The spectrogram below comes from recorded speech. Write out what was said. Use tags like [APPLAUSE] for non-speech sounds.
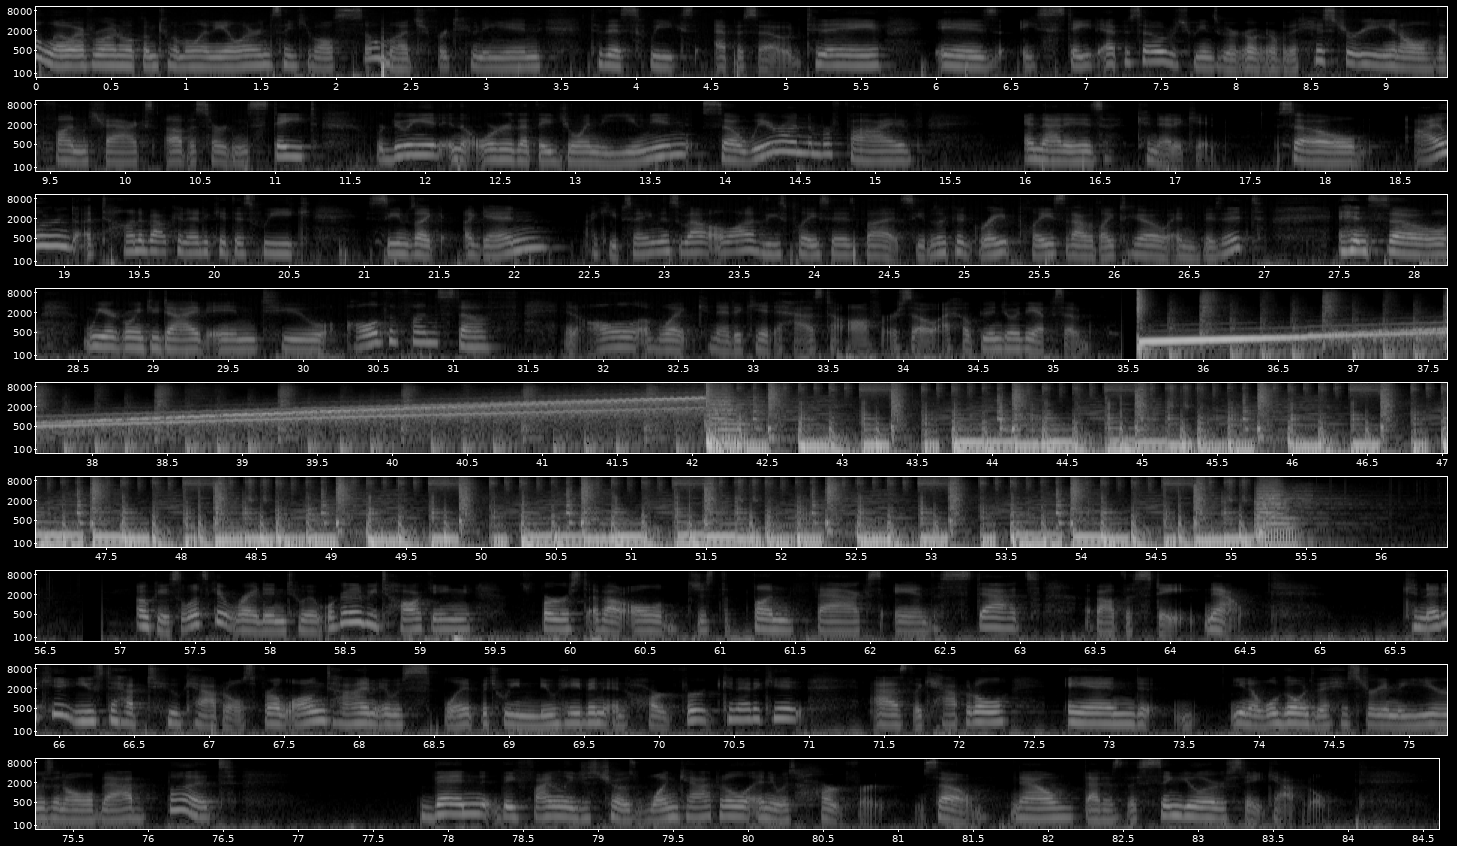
Hello, everyone. Welcome to a Millennial Learns. Thank you all so much for tuning in to this week's episode. Today is a state episode, which means we're going over the history and all of the fun facts of a certain state. We're doing it in the order that they joined the Union. So we're on number five, and that is Connecticut. So I learned a ton about Connecticut this week. Seems like, again, I keep saying this about a lot of these places, but it seems like a great place that I would like to go and visit. [LAUGHS] And so we are going to dive into all the fun stuff and all of what Connecticut has to offer. So I hope you enjoy the episode. Okay, so let's get right into it. We're going to be talking first about all of just the fun facts and the stats about the state. Now, Connecticut used to have two capitals. For a long time, it was split between New Haven and Hartford, Connecticut, as the capital. And, you know, we'll go into the history and the years and all of that. But then they finally just chose one capital, and it was Hartford. So now that is the singular state capital.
